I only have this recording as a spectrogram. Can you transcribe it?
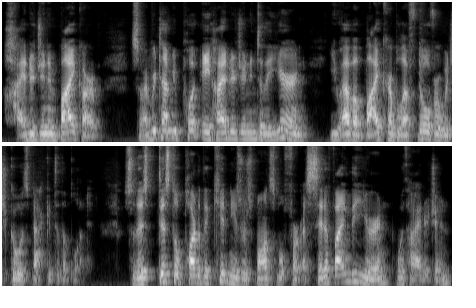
hydrogen and bicarb. So every time you put a hydrogen into the urine, you have a bicarb left over which goes back into the blood. So this distal part of the kidney is responsible for acidifying the urine with hydrogen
